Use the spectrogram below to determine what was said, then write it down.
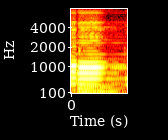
Oh.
